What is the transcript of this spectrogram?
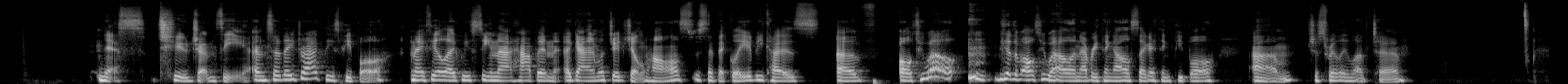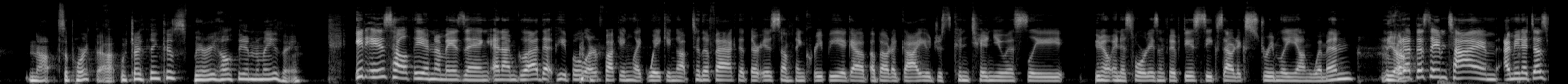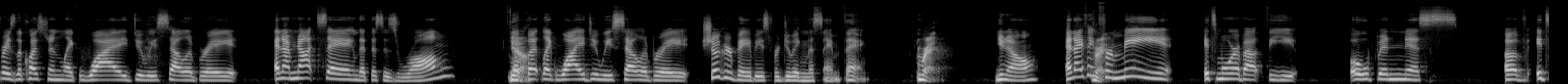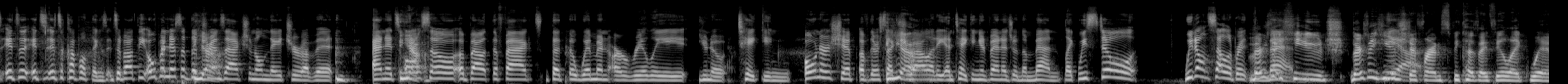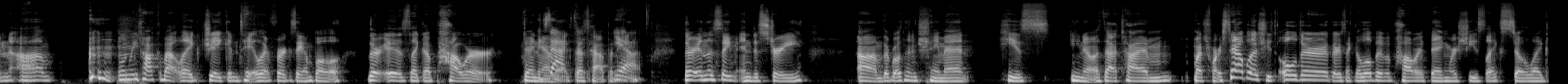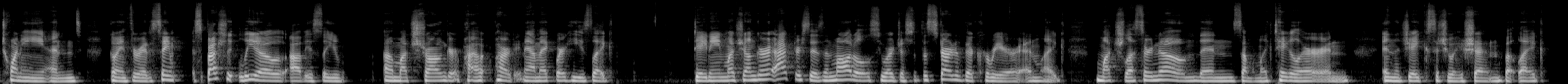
ness to Gen Z. And so they drag these people. And I feel like we've seen that happen again with Jake Gyllenhaal specifically because of All Too Well, because of All Too Well and everything else. Like I think people um, just really love to not support that, which I think is very healthy and amazing. It is healthy and amazing. And I'm glad that people are fucking like waking up to the fact that there is something creepy about, a guy who just continuously, you know, in his 40s and 50s seeks out extremely young women. Yeah. But at the same time, I mean, it does raise the question like, why do we celebrate? And I'm not saying that this is wrong, yeah. but like, why do we celebrate sugar babies for doing the same thing? right. You know? And I think Right. for me, it's more about the openness of it's it's a, it's it's a couple of things. It's about the openness of the Yeah. transactional nature of it, and it's Yeah. also about the fact that the women are really you know taking ownership of their sexuality and taking advantage of the men. Like we still we don't celebrate the there's men. a huge there's a huge Yeah. difference because I feel like when um when we talk about like Jake and Taylor, for example, there is like a power dynamic Exactly. that's happening. Yeah. They're in the same industry. Um, they're both in entertainment. He's, you know, at that time much more established. She's older. There's like a little bit of a power thing where she's like still like 20 and going through it. Same, especially Leo, obviously a much stronger power, power dynamic where he's like dating much younger actresses and models who are just at the start of their career and like much lesser known than someone like Taylor and in the Jake situation. But like,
